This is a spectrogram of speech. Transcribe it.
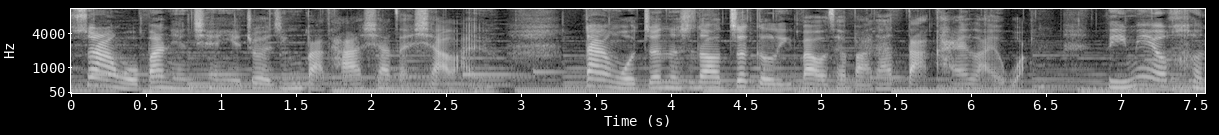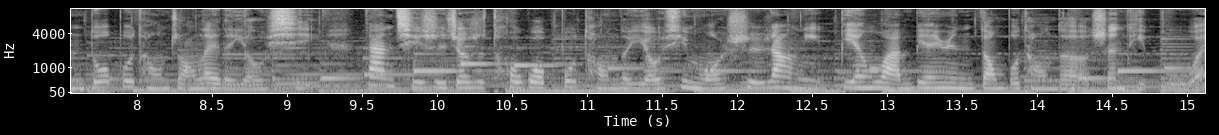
虽然我半年前也就已经把它下载下来了，但我真的是到这个礼拜我才把它打开来玩。里面有很多不同种类的游戏，但其实就是透过不同的游戏模式，让你边玩边运动不同的身体部位。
